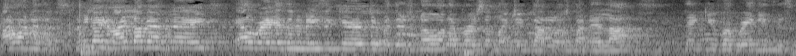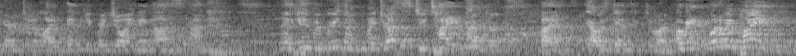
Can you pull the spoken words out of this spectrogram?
I wanted to, let me tell you, I love El Rey. El Rey is an amazing character, but there's no other person like JenCarlos Canela. Thank you for bringing this character to life. Thank you for joining us. And I can't even breathe. My dress is too tight after, but yeah, I was dancing too hard. Okay, what are we playing?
